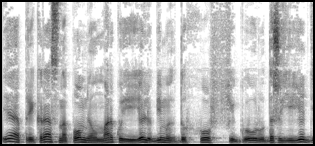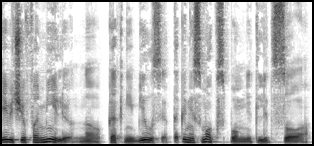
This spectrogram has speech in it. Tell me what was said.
Я прекрасно помнил марку ее любимых духов, фигуру, даже ее девичью фамилию, но, как ни бился, так и не смог вспомнить лицо.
